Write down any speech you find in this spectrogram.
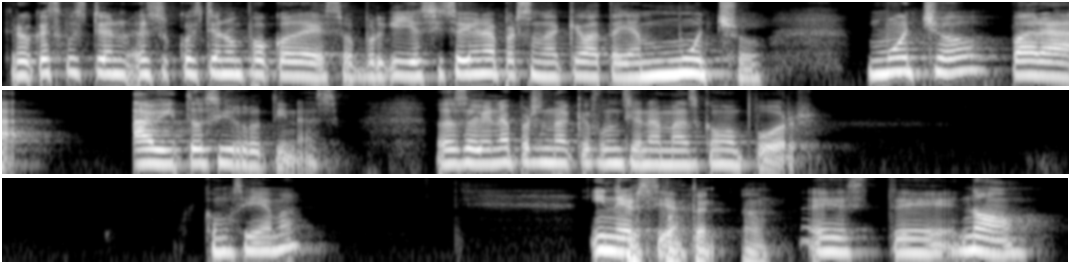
creo que es cuestión, es cuestión un poco de eso, porque yo sí soy una persona que batalla mucho, mucho para hábitos y rutinas. O sea, soy una persona que funciona más como por... ¿Cómo se llama? Inercia. Ah. Este, no.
